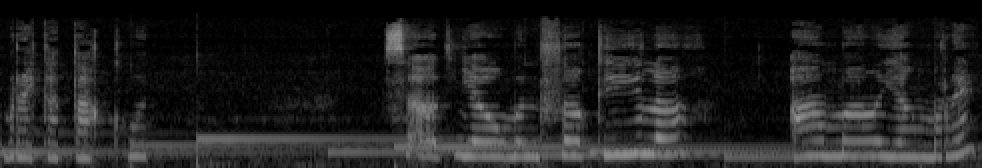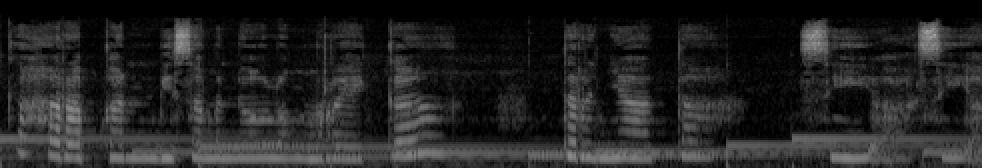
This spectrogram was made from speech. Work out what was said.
Mereka takut saat yauman faqila amal yang mereka harapkan bisa menolong mereka ternyata sia-sia.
